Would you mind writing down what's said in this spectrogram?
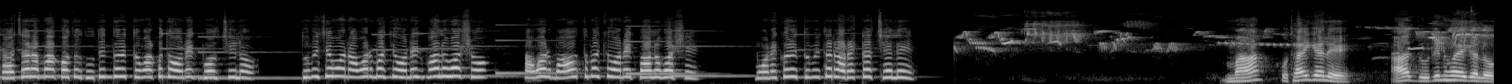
তাছাড়া মা গত দুদিন ধরে তোমার কথা অনেক বলছিল। তুমি যেমন আমার মাকে অনেক ভালোবাসো আমার মাও তোমাকে অনেক ভালোবাসে। মনে করে তুমি তার আরেকটা ছেলে। মা কোথায় গেলে? আজ দুদিন হয়ে গেল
